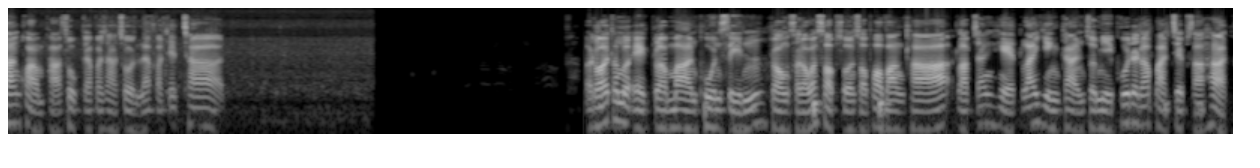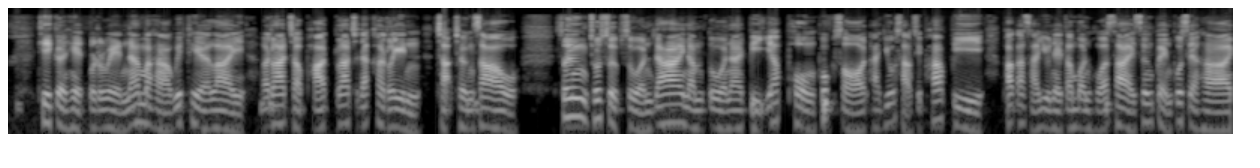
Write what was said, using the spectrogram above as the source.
สร้างความผาสุกแก่ประชาชนและประเทศชาติ ร้อยตำรวจเอกประมาณภูลศิลป์รองสารวัตรสอบสวนสพบางคล้า รับแจ้งเหตุไล่ยิงกันจนมีผู้ได้รับบาดเจ็บสาหัส ที่เกิดเหตุบริเวณหน้ามหาวิทยาลัย ราชพัฒราชนครินทร์ฉะเชิงเซาซึ่งชุดสืบสวนได้นำตัวนายปิยพงศ์พุกศรอายุ 35 ปี พักอาศัยอยู่ในตำบลหัวไส่ซึ่งเป็นผู้เสียหาย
